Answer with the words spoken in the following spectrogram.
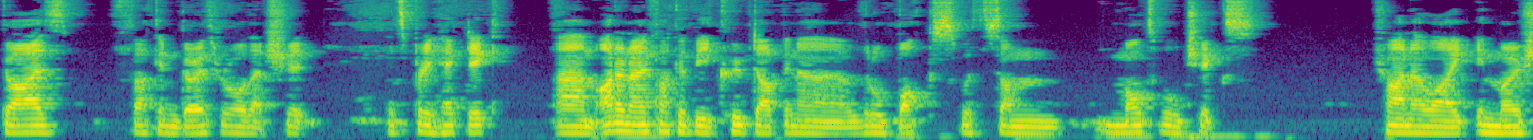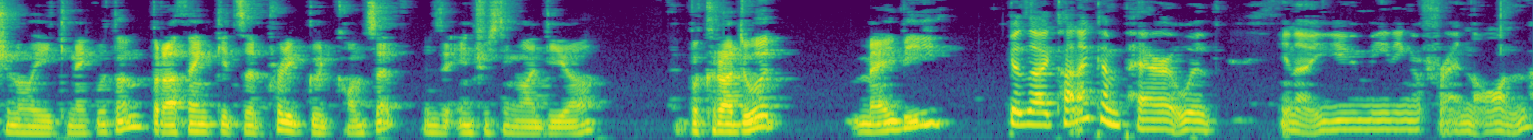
guys fucking go through all that shit, it's pretty hectic. Um, I don't know if I could be cooped up in a little box with some multiple chicks trying to like emotionally connect with them, but I think it's a pretty good concept. It's an interesting idea. But could I do it? Maybe. Because I kind of compare it with, you know, you meeting a friend on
